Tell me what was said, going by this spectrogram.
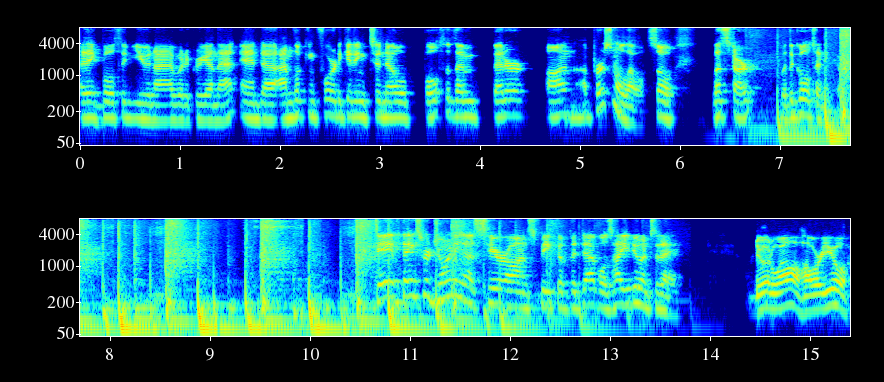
I think both of you and I would agree on that, and uh, I'm looking forward to getting to know both of them better on a personal level. So let's start with the goaltending coach. Dave, thanks for joining us here on Speak of the Devils. How are you doing today? I'm doing well. How are you?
